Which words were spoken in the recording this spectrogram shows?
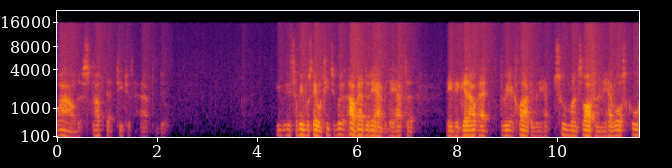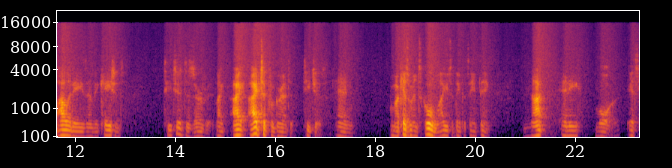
Wow, the stuff that teachers have to some people say, well, teachers, what, how bad do they have it? They have to, they, they get out at 3 o'clock and then they have two months off and then they have all school holidays and vacations. Teachers deserve it. Like, I, I took for granted teachers. And when my kids were in school, I used to think the same thing. Not anymore. It's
